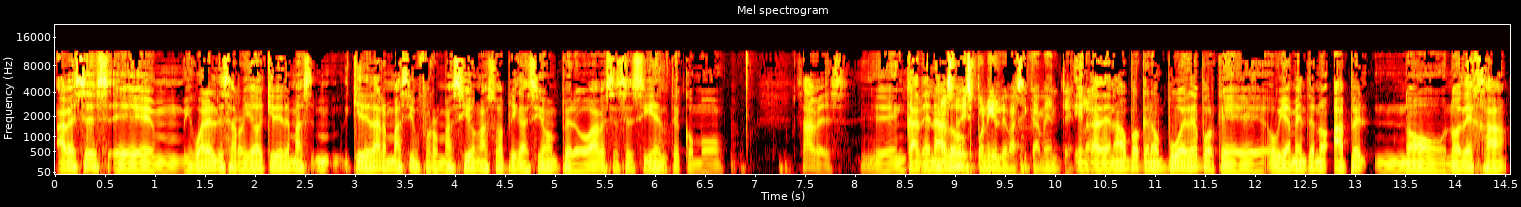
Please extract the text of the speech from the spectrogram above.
a veces, eh, igual el desarrollador quiere, más, quiere dar más información a su aplicación, pero a veces se siente como, ¿sabes? Eh, No encadenado. está disponible, básicamente. claro. encadenado porque no puede, porque obviamente no, Apple no, no deja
